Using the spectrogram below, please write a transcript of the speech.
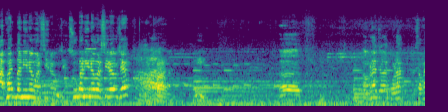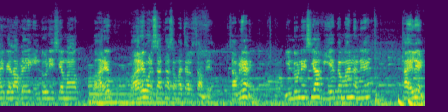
આફત બનીને વરસી રહ્યું છે. શું બનીને વરસી રહ્યું છે? હમ. હમણાં જ થોડાક સમય પહેલા આપણે ઇન્ડોનેશિયામાં ભારે ભારે વરસાદના સમાચાર સાંભળ્યા. સાંભળ્યા ને? ઇન્ડોનેશિયા વિયેતમાન અને થાઈલેન્ડ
